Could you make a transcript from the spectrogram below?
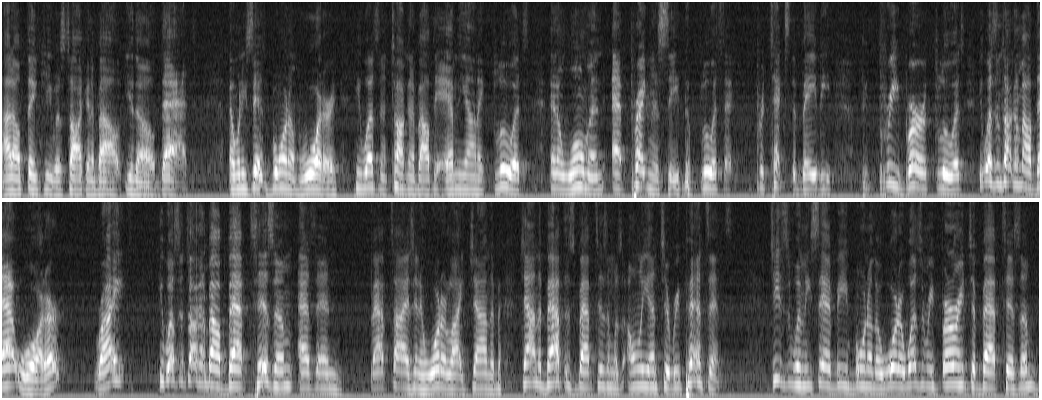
I don't think he was talking about, you know, that. And when he says born of water, he wasn't talking about the amniotic fluids in a woman at pregnancy, the fluids that protects the baby, pre-birth fluids. He wasn't talking about that water, right? He wasn't talking about baptism as in baptizing in water like John the John the Baptist's baptism was only unto repentance. Jesus, when he said being born of the water, wasn't referring to baptism.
